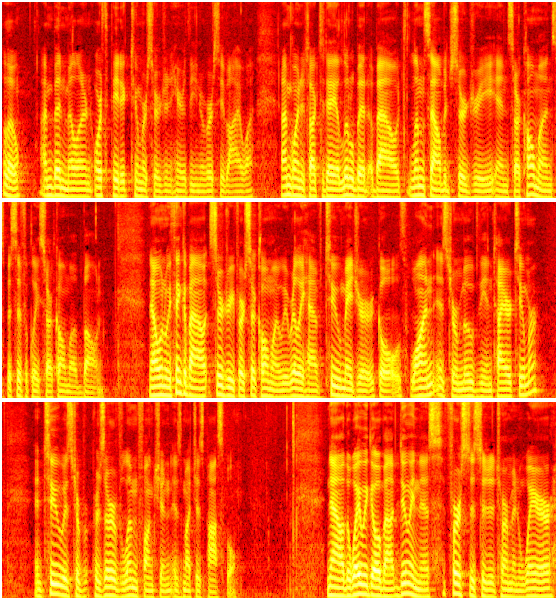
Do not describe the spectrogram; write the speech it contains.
Hello, I'm Ben Miller, an orthopedic tumor surgeon here at the University of Iowa. I'm going to talk today a little bit about limb salvage surgery in sarcoma and specifically sarcoma of bone. Now when we think about surgery for sarcoma, we really have two major goals. One is to remove the entire tumor, and two is to preserve limb function as much as possible. Now, the way we go about doing this, first is to determine where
